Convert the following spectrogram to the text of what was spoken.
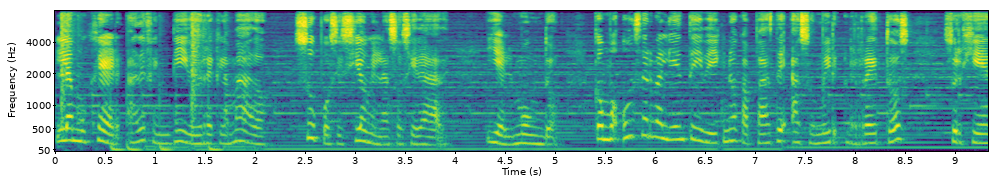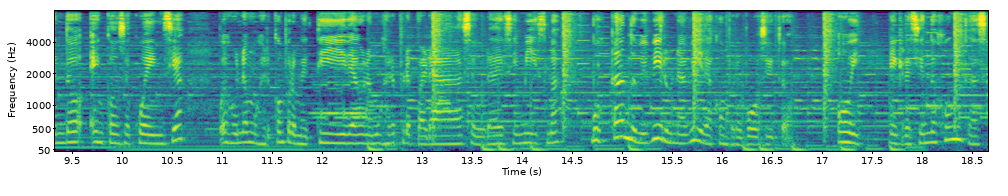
la mujer ha defendido y reclamado su posición en la sociedad y el mundo como un ser valiente y digno capaz de asumir retos, surgiendo en consecuencia pues una mujer comprometida, una mujer preparada, segura de sí misma, buscando vivir una vida con propósito. Hoy, en Creciendo Juntas,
